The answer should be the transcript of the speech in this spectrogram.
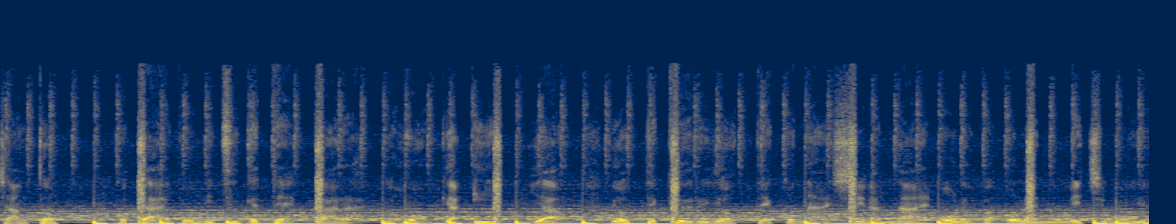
ちゃんと答えを見つけてかがい。いや寄ってくる寄ってこない。知らない。俺は俺の道を行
